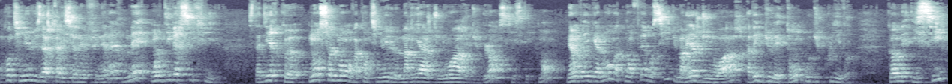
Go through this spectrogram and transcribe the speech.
on continue l'usage traditionnel funéraire, mais on le diversifie. C'est-à-dire que non seulement on va continuer le mariage du noir et du blanc stylistiquement, mais on va également maintenant faire aussi du mariage du noir avec du laiton ou du cuivre, comme ici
